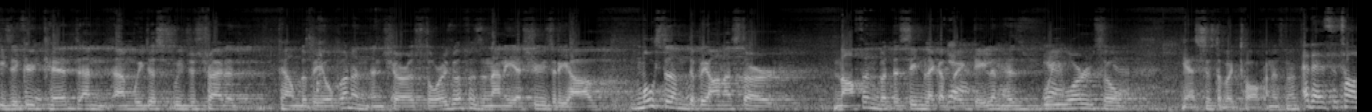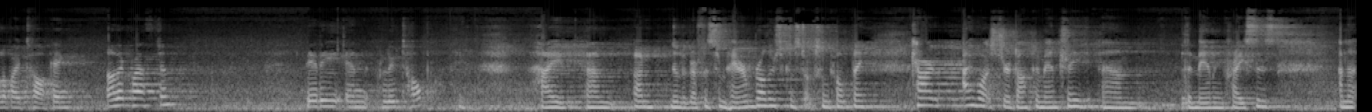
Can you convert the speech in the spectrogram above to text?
he's a good kid, and, and we just, we just try to tell him to be open and, and share his stories with us and any issues that he have. Most of them, to be honest, are nothing, but they seem like a yeah. big deal in his yeah. wee world. So, yeah. yeah, it's just about talking, isn't it? It is. It's all about talking. Another question, lady in blue top. Hi, um, I'm Nilla Griffiths from Heron Brothers Construction Company. Carl, I watched your documentary. Um, the men in crisis, and I,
